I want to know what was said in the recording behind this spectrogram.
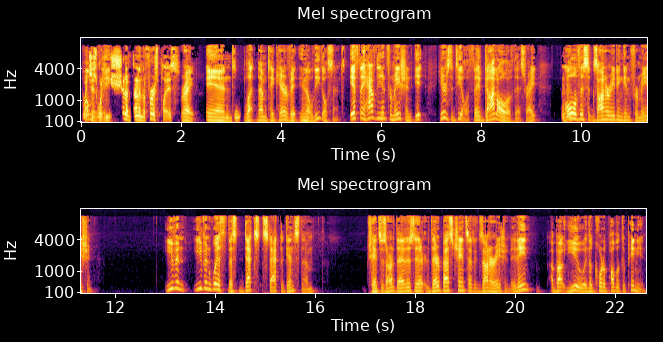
Which is what he should have done in the first place. right and Mhm. let them take care of it in a legal sense if they have the information it here's the deal if they've got all of this right Mhm. all of this exonerating information even even with the decks stacked against them chances are that is their their best chance at exoneration it ain't about you in the court of public opinion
